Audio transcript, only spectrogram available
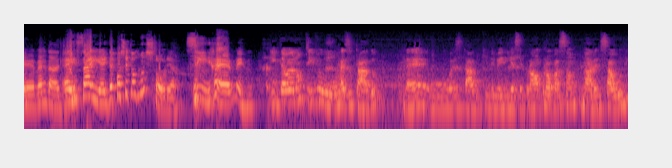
É verdade. é isso aí. Aí depois tem toda uma história. Sim, é mesmo. Então eu não tive o resultado, né? O resultado que deveria ser para uma aprovação na área de saúde.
